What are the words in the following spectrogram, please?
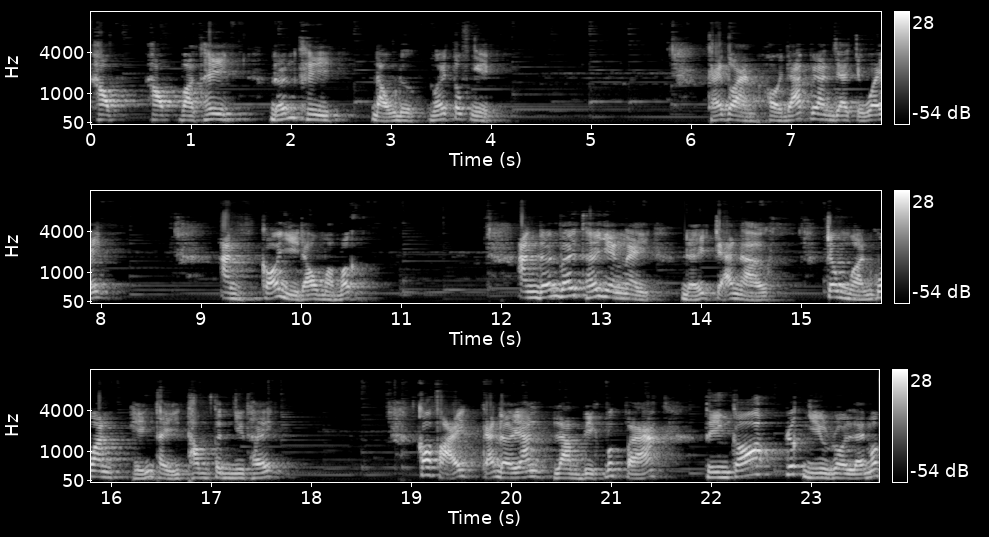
học học và thi, đến khi đậu được mới tốt nghiệp. Khải Toàn hồi đáp với anh gia chủ ấy, anh có gì đâu mà mất. Anh đến với thế gian này để trả nợ. Trong mệnh của anh hiển thị thông tin như thế. Có phải cả đời anh làm việc vất vả, tiền có rất nhiều rồi lại mất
